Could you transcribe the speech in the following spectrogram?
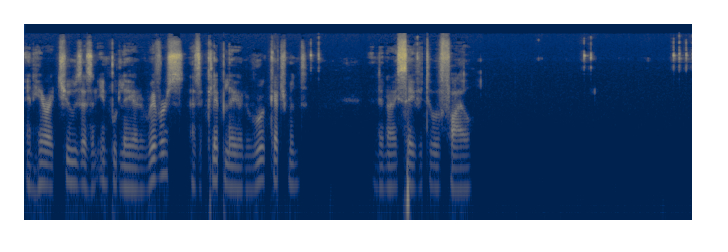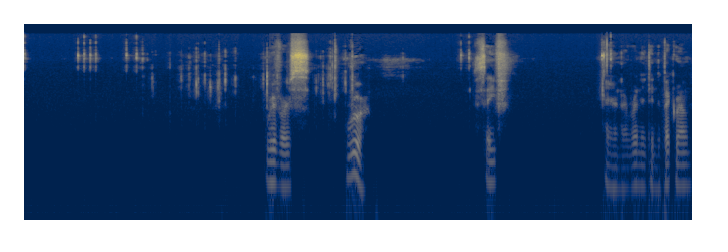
and here I choose as an input layer the rivers, as a clip layer the Ruhr catchment and then I save it to a file. Reverse. Ruhr. Save. And I run it in the background.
